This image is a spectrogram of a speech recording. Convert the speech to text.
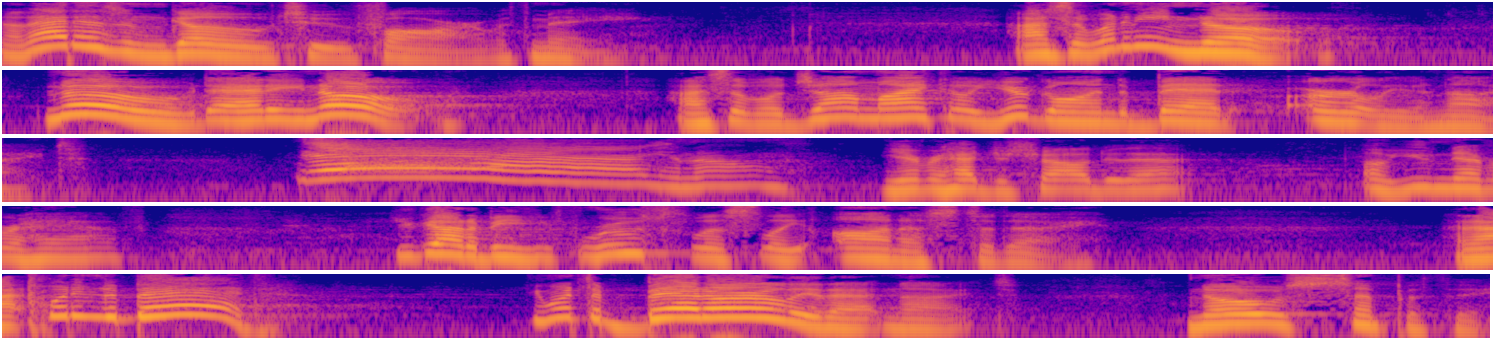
Now, that doesn't go too far with me. I said, What do you mean, no? No, Daddy, no. I said, Well, John Michael, you're going to bed early tonight. Yeah, you know. You ever had your child do that? Oh, you never have? You got to be ruthlessly honest today. And I put him to bed. He went to bed early that night. No sympathy.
